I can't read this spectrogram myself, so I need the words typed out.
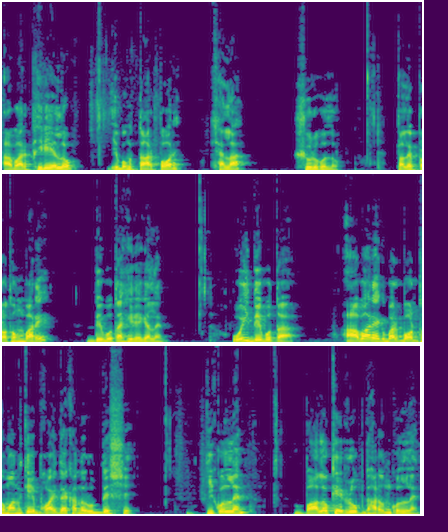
আবার ফিরে এলো এবং তারপর খেলা শুরু হলো। তাহলে প্রথমবারে দেবতা হেরে গেলেন। ওই দেবতা আবার একবার বর্ধমানকে ভয় দেখানোর উদ্দেশ্যে কি করলেন? বালকের রূপ ধারণ করলেন।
